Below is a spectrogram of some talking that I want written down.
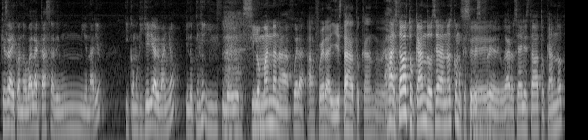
que es la de cuando va a la casa de un millonario y como que quiere ir al baño y lo tiene y, y lo, Ah, y sí. lo mandan afuera. Afuera y estaba tocando, güey. Ajá, estaba tocando, o sea, no es como que Sí. estuviese fuera del lugar, o sea, él estaba tocando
